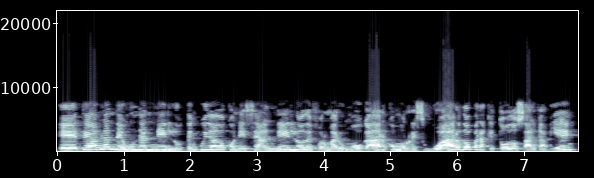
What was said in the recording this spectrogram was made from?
eh, te hablan de un anhelo, ten cuidado con ese anhelo de formar un hogar como resguardo para que todo salga bien.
